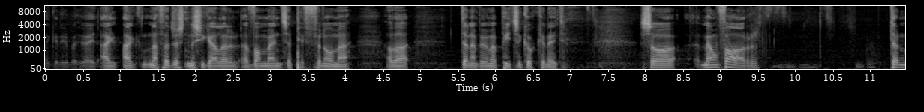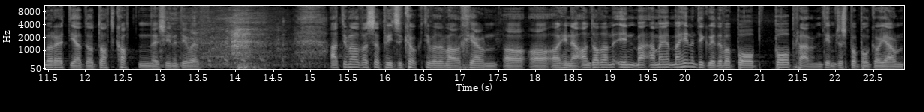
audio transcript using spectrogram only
Oedd gen i rhywbeth i ddeud. Ac, ac nath o jyst nes i gael y, y foment epiphanol yma, oedd o, dyna beth mae Peter Cook yn neud. So, mewn ffordd, dynwarediad o dot cotton nes i'n y diwedd. A dwi'n meddwl fysa Peter Cook di fod yn falch iawn o, o, o hynna. Ond oedd o'n un... Ma, a mae, mae hyn yn digwydd efo bob, bob rhan, dim jyst bobl go iawn.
